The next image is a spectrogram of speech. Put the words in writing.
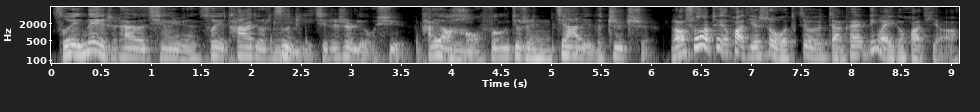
所以那个是她的青云，所以她就是自比其实是柳絮，她要好风，就是家里的支持。然后说到这个话题的时候，我就展开另外一个话题啊，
